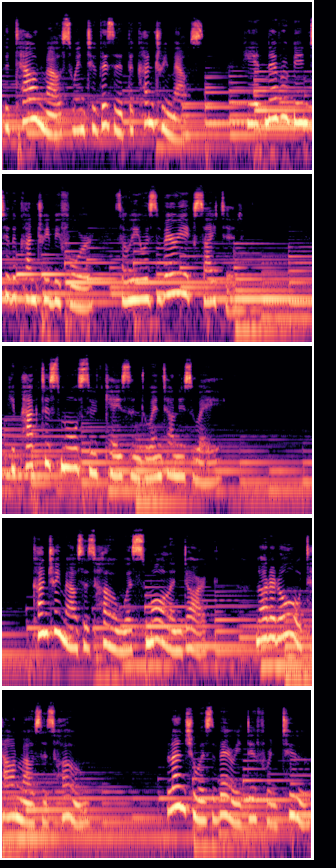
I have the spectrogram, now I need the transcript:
the town mouse went to visit the country mouse. He had never been to the country before, so he was very excited. He packed a small suitcase and went on his way. Country Mouse's home was small and dark, not at all Town Mouse's home. Lunch was very different too.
